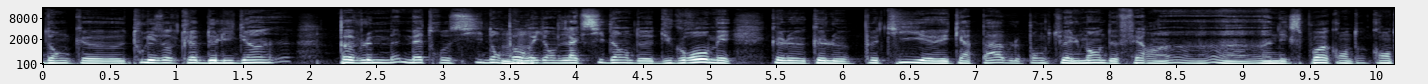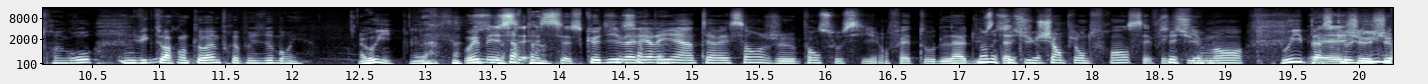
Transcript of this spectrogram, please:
Donc euh, tous les autres clubs de Ligue 1 peuvent le mettre aussi, non pas au Mhm. rayon de l'accident de- du gros, mais que le, que le petit est capable ponctuellement de faire un, un- un exploit contre, contre un gros. Une victoire contre l'OM ferait plus de bruit. Ah oui. Oui, mais ce que dit Valérie certain. est intéressant, je pense aussi, en fait, au-delà du Non, statut de champion de France, effectivement. Oui, parce Euh, que je- Lille, je-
